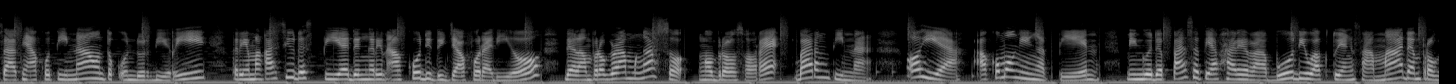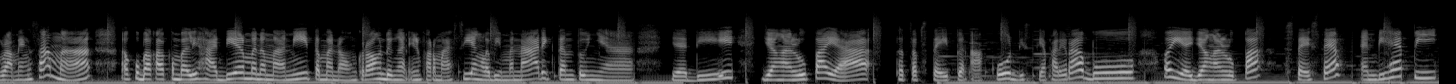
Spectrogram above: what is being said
Saatnya aku Tina untuk undur diri. Terima kasih udah setia dengerin aku di Dejavu Radio dalam program Ngaso, Ngobrol Sore bareng Tina. Oh iya, aku mau ngingetin, minggu depan setiap hari Rabu di waktu yang sama dan program yang sama, aku bakal kembali hadir menemani teman nongkrong dengan informasi yang lebih menarik tentunya. Jadi, jangan lupa ya, tetap stay tune aku di setiap hari Rabu. Oh iya, jangan lupa stay safe and be happy.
